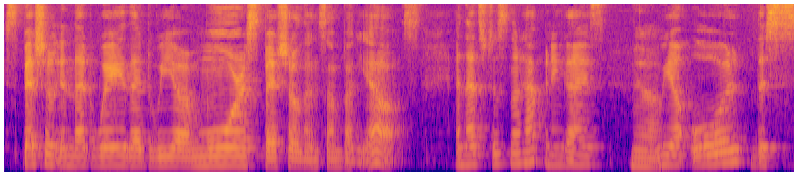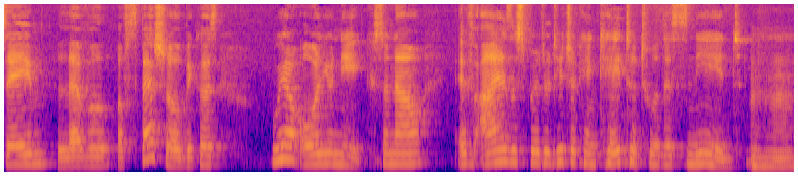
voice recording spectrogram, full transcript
special in that way that we are more special than somebody else. And that's just not happening, guys. yeah. We are all the same level of special because we are all unique. So now, if I, as a spiritual teacher, can cater to this need, mm-hmm.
